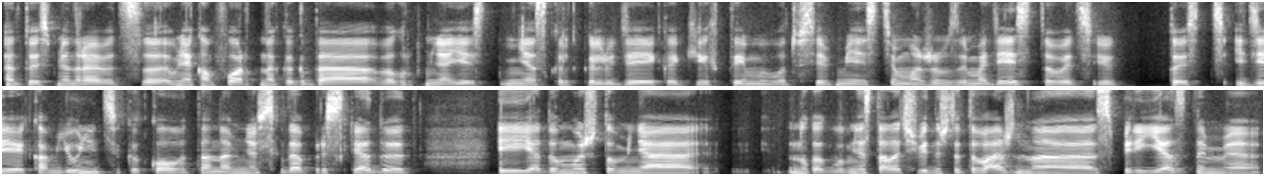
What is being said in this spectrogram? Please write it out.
Э, то есть мне нравится, мне комфортно, когда вокруг меня есть несколько людей каких-то, и мы вот все вместе можем взаимодействовать. И, то есть идея комьюнити какого-то, она меня всегда преследует. И я думаю, что у меня, ну, как бы мне стало очевидно, что это важно с переездами.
